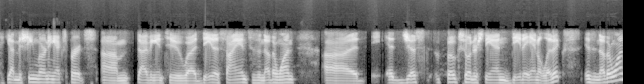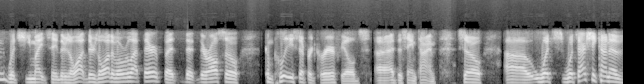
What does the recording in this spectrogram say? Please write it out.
you got machine learning experts, um, diving into uh, data science is another one. Uh, just folks who understand data analytics is another one, which you might say there's a lot there's a lot of overlap there, but th- they're also completely separate career fields uh, at the same time. So uh, what's what's actually kind of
